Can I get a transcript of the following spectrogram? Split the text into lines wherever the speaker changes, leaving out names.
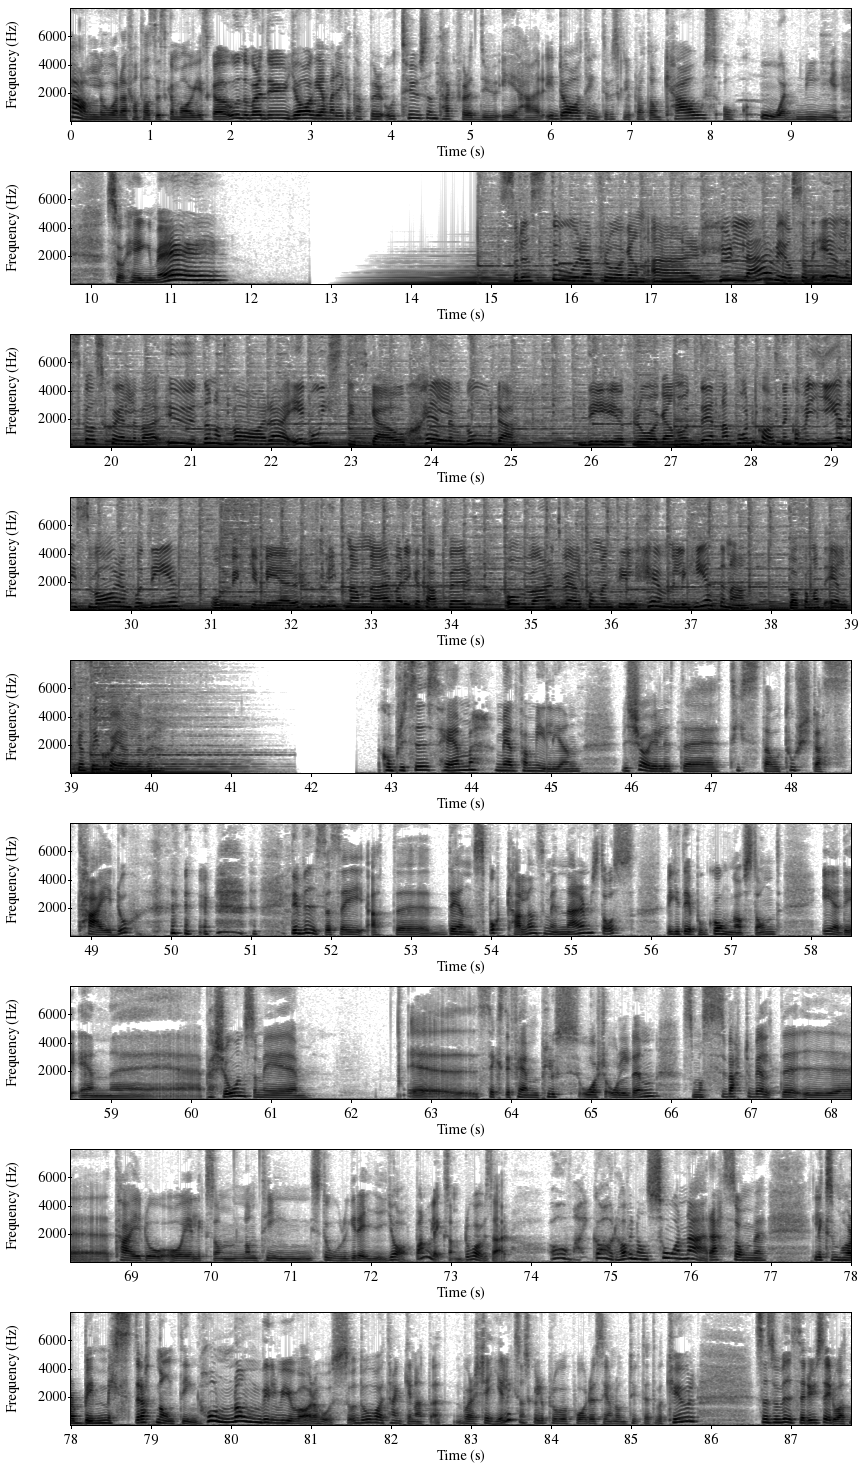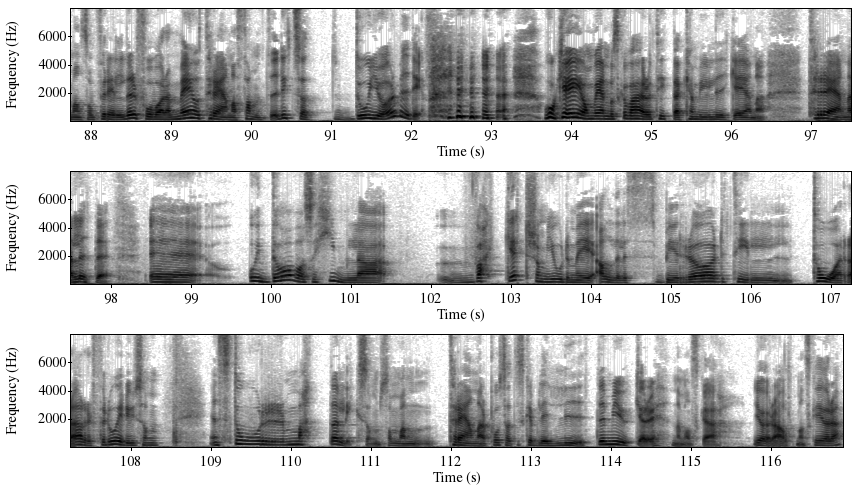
Hallå där fantastiska, magiska, underbara du! Jag är Marika Tapper och tusen tack för att du är här. Idag tänkte vi skulle prata om kaos och ordning. Så häng med! Så den stora frågan är, hur lär vi oss att älska oss själva utan att vara egoistiska och självgoda? Det är frågan och denna podcast den kommer ge dig svaren på det och mycket mer. Mitt namn är Marika Tapper och varmt välkommen till Hemligheterna bakom att älska sig själv. Jag kom precis hem med familjen. Vi kör ju lite tisdag och torsdags Taido. det visar sig att eh, den sporthallen som är närmst oss, vilket är på gångavstånd, är det en eh, person som är eh, 65 plus års åldern som har svart bälte i Taido och är liksom någonting stor grej i Japan liksom. Då var vi så här, Oh my god, har vi någon så nära som eh, liksom har bemästrat någonting. Honom vill vi ju vara hos. Och då var tanken att, att våra tjejer liksom skulle prova på det och se om de tyckte att det var kul. Sen så visade det ju sig då att man som förälder får vara med och träna samtidigt. Så att då gör vi det. Okej, okay, om vi ändå ska vara här och titta kan vi ju lika gärna träna lite. Eh, och idag var så himla vackert som gjorde mig alldeles berörd till tårar. För då är det ju som en stor matta liksom som man tränar på så att det ska bli lite mjukare när man ska göra allt man ska göra.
